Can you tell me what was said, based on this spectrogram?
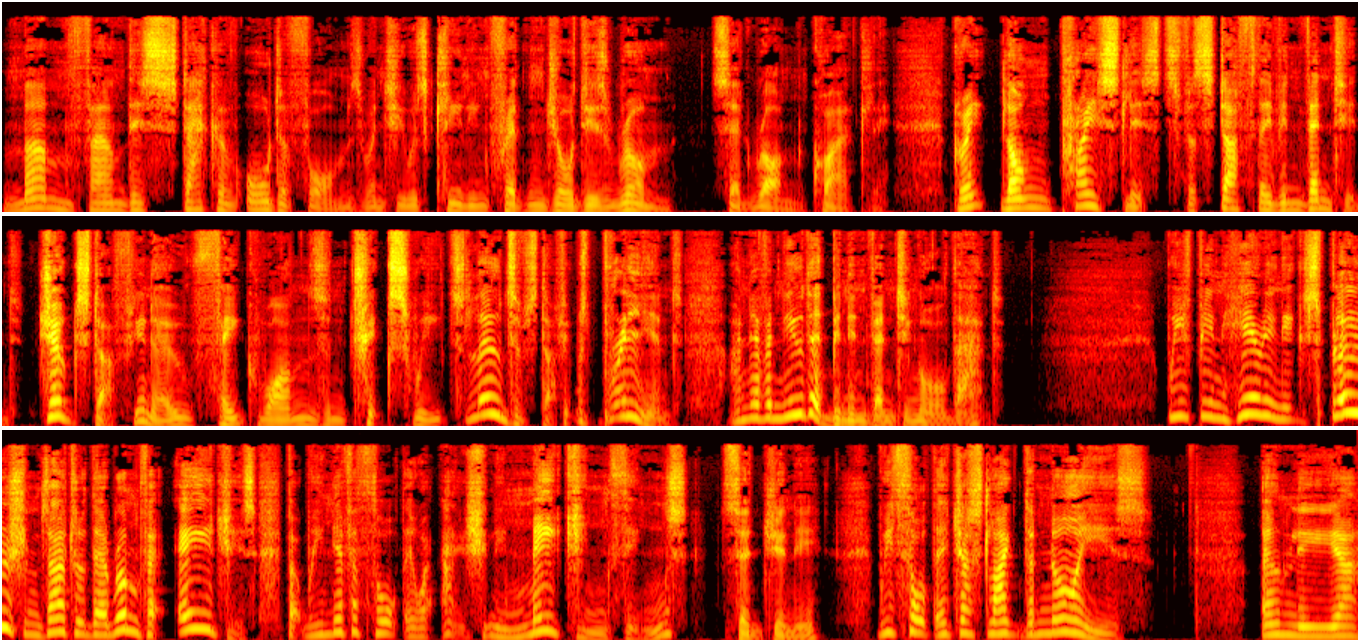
Mum found this stack of order forms when she was cleaning Fred and George's room, said Ron quietly. Great long price lists for stuff they've invented. Joke stuff, you know, fake wands and trick sweets, loads of stuff. It was brilliant. I never knew they'd been inventing all that. We've been hearing explosions out of their room for ages, but we never thought they were actually making things, said Ginny. We thought they just liked the noise. Only uh,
